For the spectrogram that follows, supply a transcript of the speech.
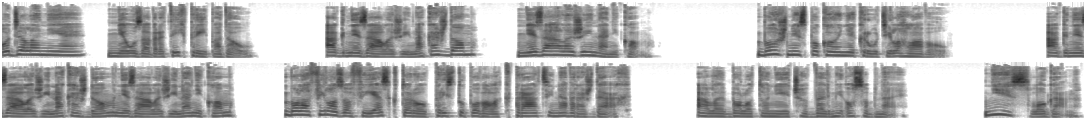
Oddelenie neuzavretých prípadov. Ak nezáleží na každom, nezáleží na nikom. Bož nespokojne krútil hlavou. Ak nezáleží na každom, nezáleží na nikom, bola filozofia, s ktorou pristupovala k práci na vraždách. Ale bolo to niečo veľmi osobné. Nie slogan –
